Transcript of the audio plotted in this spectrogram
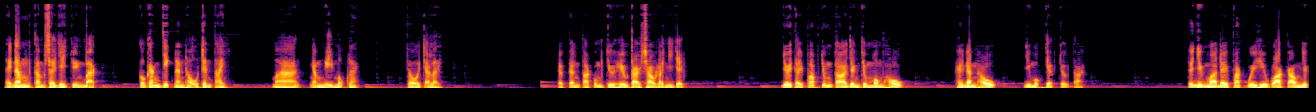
Thầy Năm cầm sợi dây chuyền bạc Có gắn chiếc nanh hổ trên tay, Mà ngẫm nghĩ một lát, Rồi trả lời. Thật tình ta cũng chưa hiểu tại sao lại như vậy. Với thầy Pháp chúng ta vẫn dùng móng hổ, Hay nanh hổ Như một vật trừ tà. Thế nhưng mà để phát huy hiệu quả cao nhất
